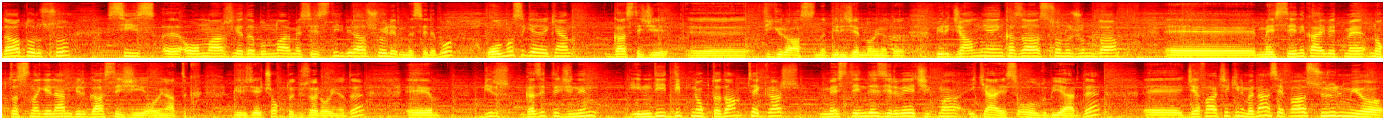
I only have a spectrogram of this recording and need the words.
Daha doğrusu siz, e, onlar ya da bunlar meselesi değil biraz şöyle bir mesele bu. Olması gereken gazeteci e, figürü aslında Birice'nin oynadığı. Bir canlı yayın kazası sonucunda e, mesleğini kaybetme noktasına gelen bir gazeteciyi oynattık. Birice çok da güzel oynadı. E, bir gazetecinin indiği dip noktadan tekrar mesleğinde zirveye çıkma hikayesi oldu bir yerde. E, cefa çekilmeden sefa sürülmüyor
